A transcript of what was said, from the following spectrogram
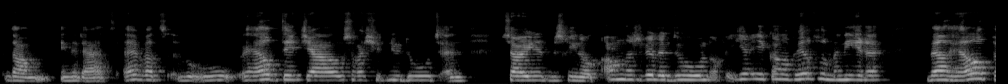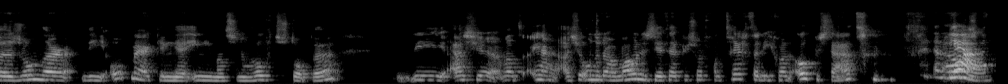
dan inderdaad. Hè? Wat, hoe helpt dit jou zoals je het nu doet? En zou je het misschien ook anders willen doen? Of, je, je kan op heel veel manieren wel helpen zonder die opmerkingen in iemand zijn hoofd te stoppen die als je, want ja, als je onder de hormonen zit, heb je een soort van trechter die gewoon open staat. en alles, ja.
